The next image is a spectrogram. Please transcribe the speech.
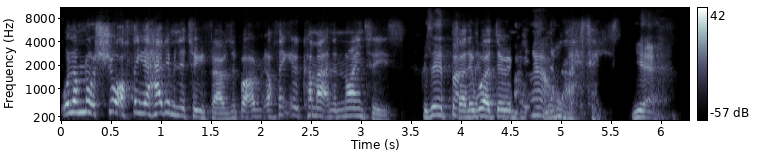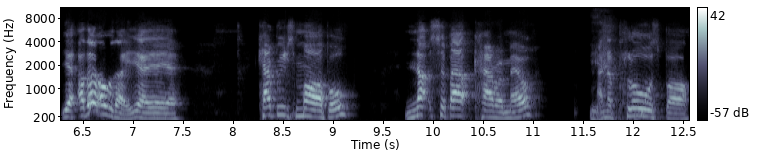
Well, I'm not sure. I think they had him in the 2000s, but I, I think it come out in the 90s. Because they're back so they were doing it in the 90s. Yeah. Yeah, I don't know they. Yeah, yeah, yeah. Cadbury's Marble, Nuts About Caramel, Yeah. and Applause Bar.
